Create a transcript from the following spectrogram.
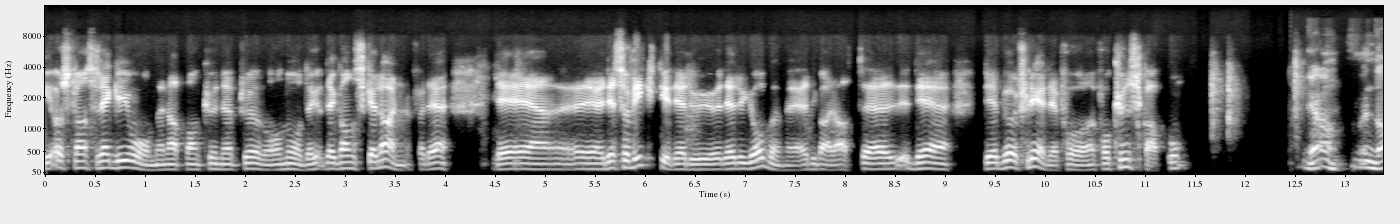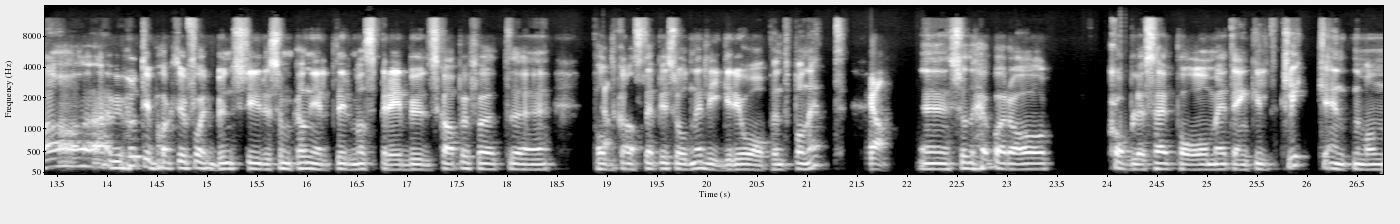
i østlandsregionen, at man kunne prøve å nå det, det ganske land. For det, det, det, er så viktig det du, det du jobber med, Edgar, at eh, det, det bør flere få, få kunnskap om. Ja, men da er vi jo tilbake til forbundsstyret som kan hjelpe til med å spre budskapet. For at eh, podkastepisodene ligger jo åpent på nett. Ja. Eh, så det er bare å koble seg på med et enkelt klikk, enten man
